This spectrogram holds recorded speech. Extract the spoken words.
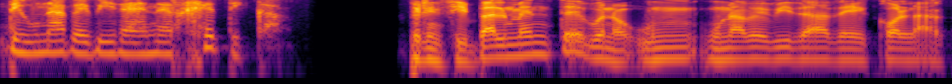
de una bebida energética? Principalmente, bueno, una bebida de cola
